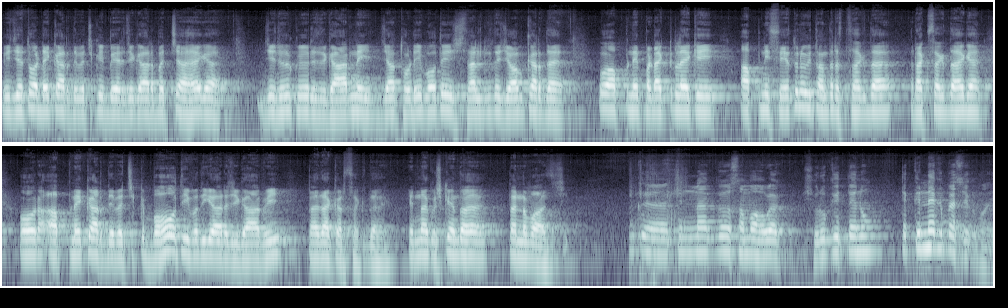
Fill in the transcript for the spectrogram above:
ਵੀ ਜੇ ਤੁਹਾਡੇ ਘਰ ਦੇ ਵਿੱਚ ਕੋਈ ਬੇਰੁਜ਼ਗਾਰ ਬੱਚਾ ਹੈਗਾ, ਜਿਹਨੂੰ ਕੋਈ ਰੁਜ਼ਗਾਰ ਨਹੀਂ, ਜਾਂ ਥੋੜੀ ਬਹੁਤੀ ਸੈਲਰੀ ਤੇ ਜੌਬ ਕਰਦਾ ਉਹ ਆਪਣੇ ਪ੍ਰੋਡਕਟ ਲੈ ਕੇ ਆਪਣੀ ਸਿਹਤ ਨੂੰ ਵੀ ਤੰਦਰੁਸਤ ਸਕਦਾ, ਰੱਖ ਸਕਦਾ ਹੈਗਾ ਔਰ ਆਪਣੇ ਘਰ ਦੇ ਵਿੱਚ ਇੱਕ ਬਹੁਤ ਹੀ ਵਧੀਆ ਰੁਜ਼ਗਾਰ ਵੀ ਪੈਦਾ ਕਰ ਸਕਦਾ ਹੈ। ਇੰਨਾ ਕੁਝ ਕਹਿੰਦਾ ਹੈ ਧੰਨਵਾਦ ਜੀ। ਕਿੰਨਾ ਕੁ ਸਮਾਂ ਹੋ ਗਿਆ ਸ਼ੁਰੂ ਕੀਤੇ ਨੂੰ ਤੇ ਕਿੰਨੇ ਕੁ ਪੈਸੇ ਕਮਾਏ?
